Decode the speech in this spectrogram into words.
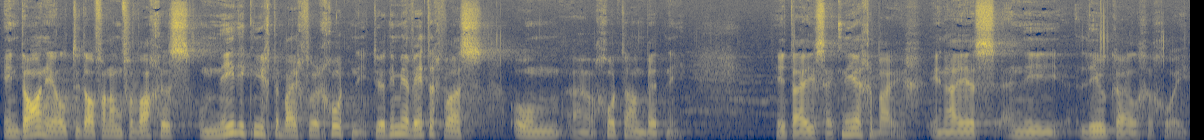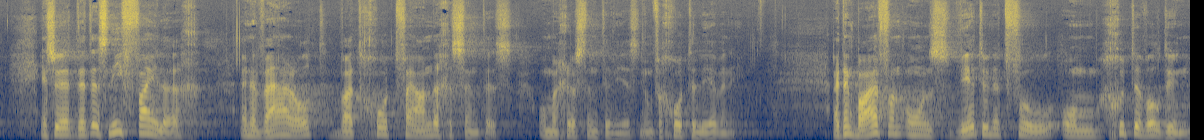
En Daniël toe daarvan hom verwag is om nie die knie te buig voor God nie. Toe dit nie meer wettig was om uh, God te aanbid nie. het hy sy knie gebuig en hy is in die leeukuil gegooi. En so dit is nie veilig in 'n wêreld wat God vyandig gesind is om 'n Christen te wees nie, om vir God te lewe nie. Ek dink baie van ons weet hoe dit voel om goed te wil doen,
